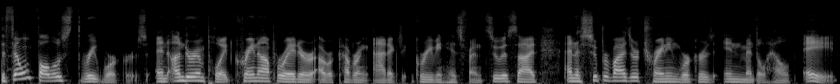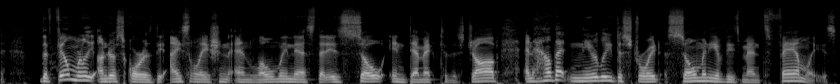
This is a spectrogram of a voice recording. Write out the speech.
The film follows three workers an underemployed crane operator, a recovering addict grieving his friend's suicide, and a supervisor training workers in mental health aid. The film really underscores the isolation and loneliness that is so endemic to this job, and how that nearly destroyed so many of these men's families.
